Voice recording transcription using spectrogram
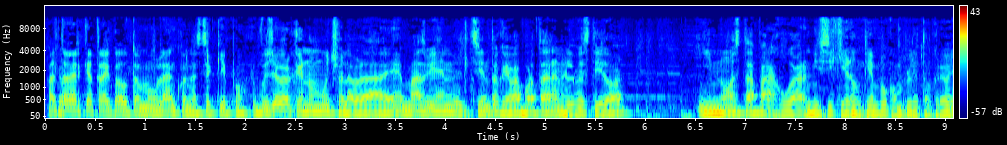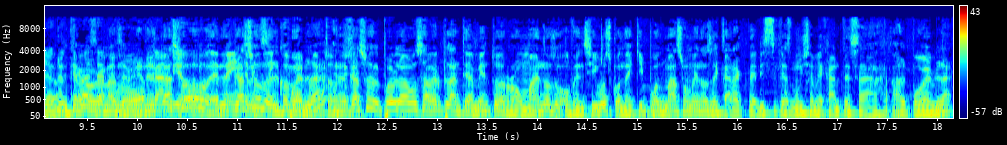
Falta ver qué trae Cuauhtémoc Blanco en este equipo. Pues yo creo que no mucho, la verdad, ¿eh? Más bien siento que va a aportar en el vestidor y no está para jugar ni siquiera un tiempo completo, creo yo. Yo creo que va a ser ganas de como ver. un En el cambio caso, de en el 20, caso del 25 Puebla, minutos. en el caso del Puebla vamos a ver planteamiento de romanos ofensivos con equipos más o menos de características muy semejantes a- al Puebla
